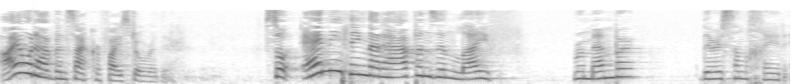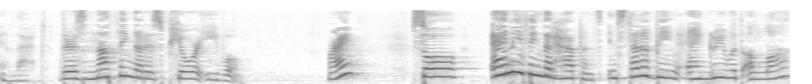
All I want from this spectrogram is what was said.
I would have been sacrificed over there. So anything that happens in life, remember, there is some khair in that. There is nothing that is pure evil. Right? So anything that happens, instead of being angry with Allah,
